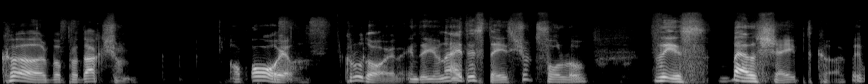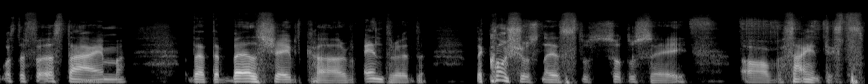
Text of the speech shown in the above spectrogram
curve of production of oil, crude oil in the United States should follow this bell-shaped curve. It was the first time that the bell-shaped curve entered the consciousness, to, so to say, of scientists.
